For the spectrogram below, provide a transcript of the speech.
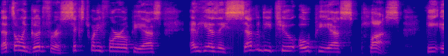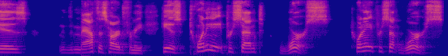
That's only good for a 624 OPS. And he has a 72 OPS plus. He is, the math is hard for me. He is 28% worse, 28% worse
